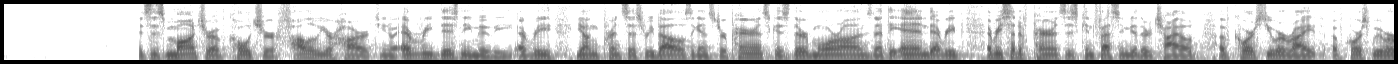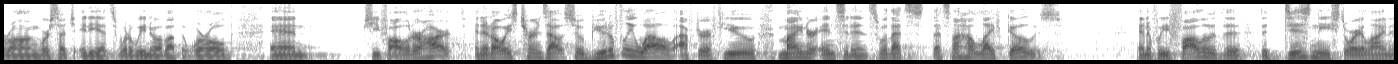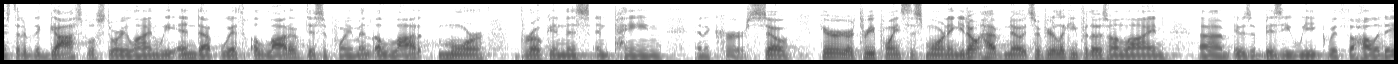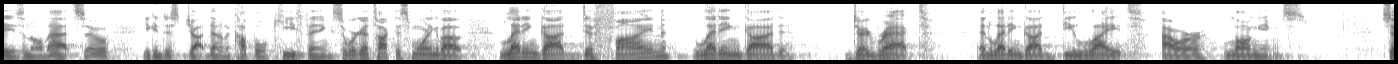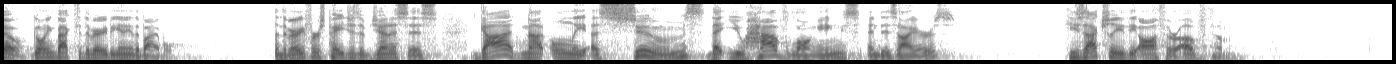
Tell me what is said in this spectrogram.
It's this mantra of culture follow your heart. You know, every Disney movie, every young princess rebels against her parents because they're morons. And at the end, every, every set of parents is confessing to their child, Of course, you were right. Of course, we were wrong. We're such idiots. What do we know about the world? And she followed her heart. And it always turns out so beautifully well after a few minor incidents. Well, that's, that's not how life goes. And if we follow the, the Disney storyline instead of the gospel storyline, we end up with a lot of disappointment, a lot more brokenness and pain and a curse. So here are three points this morning. You don't have notes, so if you're looking for those online, um, it was a busy week with the holidays and all that, so you can just jot down a couple key things. So we're going to talk this morning about letting God define, letting God direct, and letting God delight our longings. So, going back to the very beginning of the Bible, in the very first pages of Genesis, God not only assumes that you have longings and desires, He's actually the author of them.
